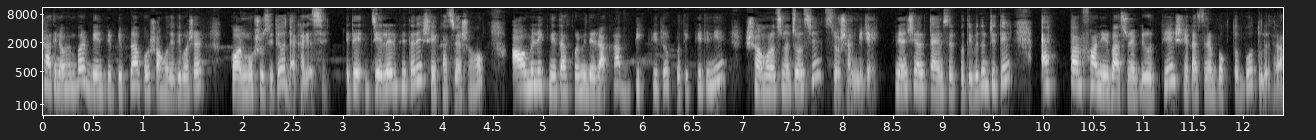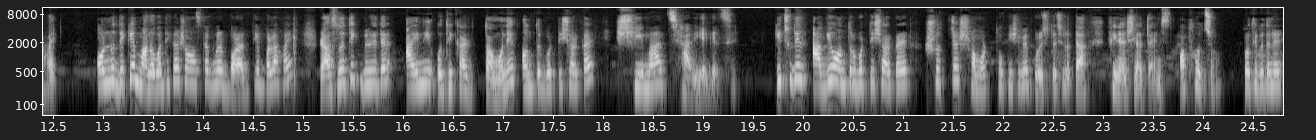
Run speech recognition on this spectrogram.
সাতই নভেম্বর বিএনপি বিপ্লব ও সংহতি দিবসের কর্মসূচিতেও দেখা গেছে। এতে জেলের ভিতরে শেখ হাসিনা সহ আওয়ামী লীগ নেতাকর্মীদের রাখা বিকৃত প্রতিকৃতি নিয়ে সমালোচনা চলছে সোশ্যাল মিডিয়ায়। ফিনান্সিয়াল টাইমসের প্রতিবেদনটিতে একতরফা নির্বাচনের বিরুদ্ধে শেখ হাসিনার বক্তব্য তুলে ধরা হয়। অন্যদিকে মানবাধিকার সংস্থাগুলোর বরাদ দিয়ে বলা হয়, রাজনৈতিক বিরোধীদের আইনি অধিকার দমনে অন্তর্বর্তী সরকার সীমা ছাড়িয়ে গেছে। কিছুদিন আগে অন্তর্বর্তী সরকারের সোচ্চার সমর্থক হিসেবে পরিচিত ছিল তা ফিনান্সিয়াল টাইমস অথচ প্রতিবেদনের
